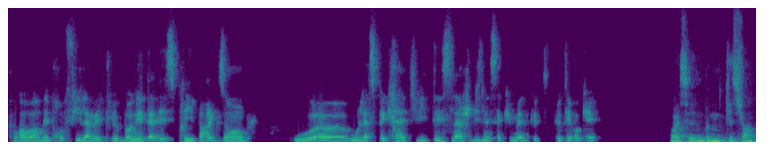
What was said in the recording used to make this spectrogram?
pour avoir des profils avec le bon état d'esprit, par exemple ou, euh, ou l'aspect créativité slash business acumen que, tu évoquais Ouais, c'est une bonne question.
